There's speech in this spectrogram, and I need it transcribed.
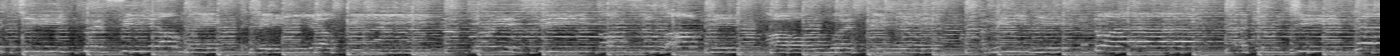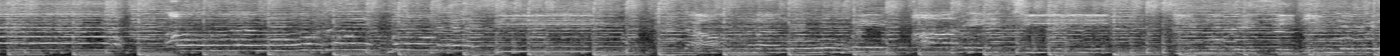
ွေ့စီရောက်မယ်အချိန်ရောက်ပြီတွေ့စီပေါင်းစုအောင်ဖြင့်အောင်ဝဲစေအမိမြေအတွက်အတူချီတာအောင်လငိုလွေမိုးရစီကောင်းလငိုဝေအားရချီဒီမိုကရေစီဒီမိုကရေ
